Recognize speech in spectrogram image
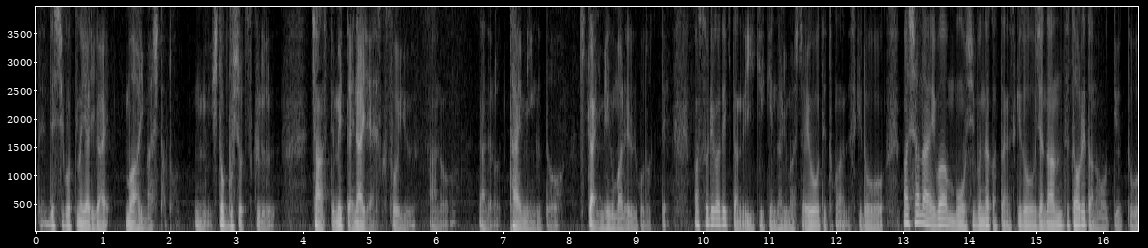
で。で、仕事のやりがいもありましたと。うん、一部署作るチャンスってめったにないじゃないですか、そういう、あの、なんだろう、タイミングと機会に恵まれることって、まあ、それができたんでいい経験になりましたよってとこなんですけど、まあ、社内は申し分なかったんですけどじゃあなんで倒れたのっていうと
